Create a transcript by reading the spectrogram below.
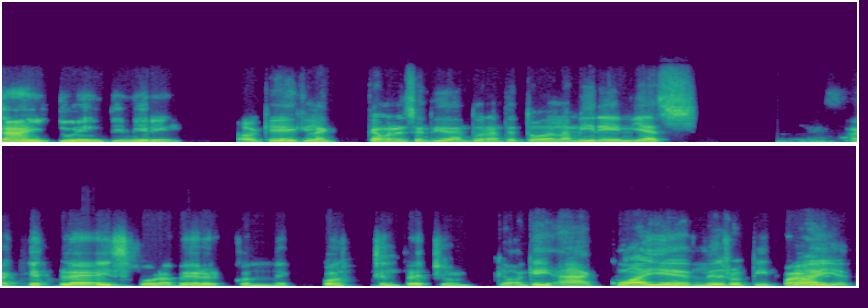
time during the meeting. Okay, la cámara encendida durante toda la meeting. Yes. A quiet place for a better connect, concentration. Okay, ah, quiet. Let's repeat quiet. Quiet.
